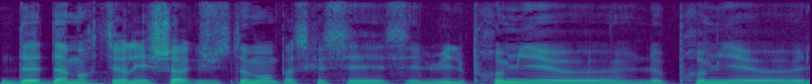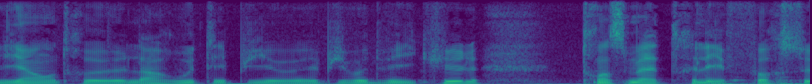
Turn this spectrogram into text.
d'amortir les chocs justement, parce que c'est c'est lui le premier, euh, le premier euh, lien entre la route et puis, euh, et puis votre véhicule. Transmettre les forces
